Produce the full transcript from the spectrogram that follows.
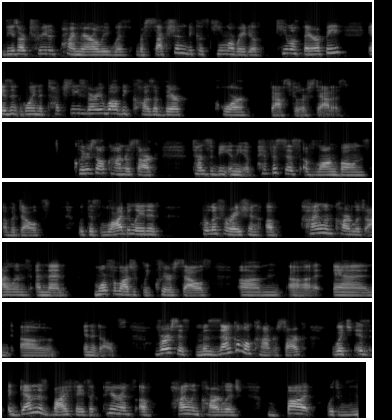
these are treated primarily with resection because chemoradial chemotherapy isn't going to touch these very well because of their poor vascular status. Clear cell chondrosarc tends to be in the epiphysis of long bones of adults with this lobulated proliferation of hyaline cartilage islands and then morphologically clear cells um, uh, and uh, in adults versus mesenchymal chondrosarc, which is again this biphasic appearance of hyaline cartilage, but with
